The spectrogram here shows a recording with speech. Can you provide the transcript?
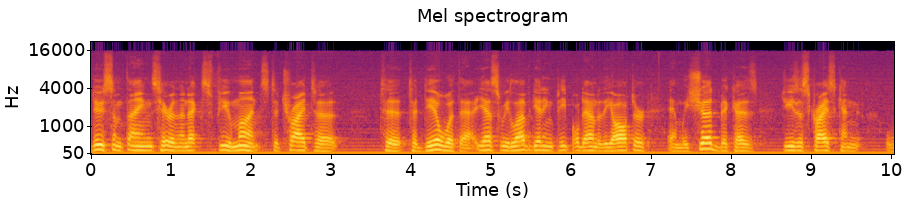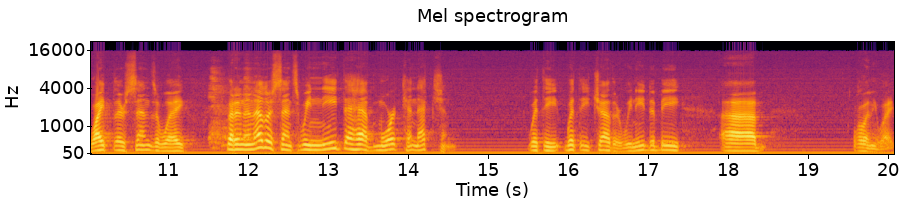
do some things here in the next few months to try to to, to deal with that. Yes we love getting people down to the altar and we should because Jesus Christ can wipe their sins away. But in another sense, we need to have more connection with, the, with each other. We need to be, uh, well, anyway,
